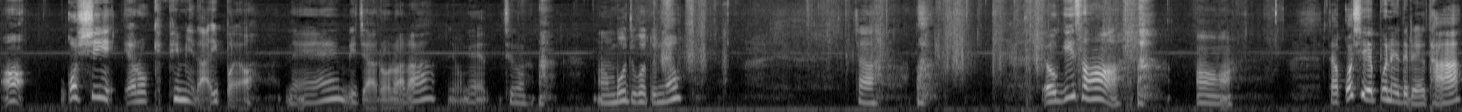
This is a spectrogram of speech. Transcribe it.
어 꽃이 이렇게 핍니다. 이뻐요. 네 미자 로라라. 요게 지금 어, 모주거든요 자, 여기서, 어, 자, 꽃이 예쁜 애들이에요. 다.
